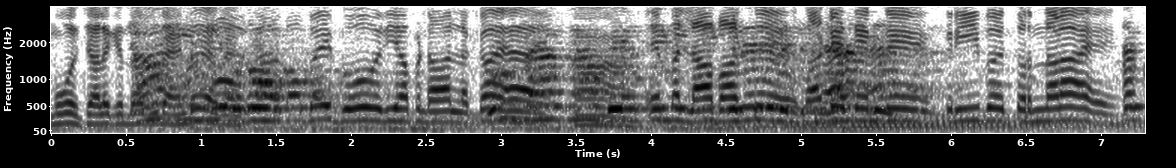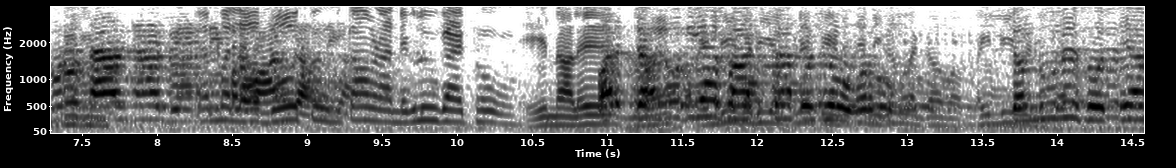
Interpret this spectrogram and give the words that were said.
ਮਾਹੌਲ ਚਾਲ ਕਿੱਦਾਂ ਪੂਰਾ ਐਂਡ ਹੋਇਆ ਬਾਈ ਬਹੁਤ ਵਧੀਆ ਪੰਡਾਲ ਲੱਗਾ ਹੋਇਆ ਹੈ। ਇਹ ਮਹੱਲਾ ਬਸ ਸਾਢੇ ਤਿੰਨ ਦੇ ਕਰੀਬ ਤੁਰਨ ਵਾਲਾ ਹੈ। ਇਹ ਮਹੱਲਾ ਬਹੁਤ ਧੂਮਧਾਮ ਨਾਲ ਨਿਕਲੂਗਾ ਇੱਥੋਂ। ਇਹ ਨਾਲੇ ਪਰ ਚੰਦੂ ਦੀਆਂ ਸਾਥੀਆਂ ਕੁਝ ਹੋਰ ਨਿਕਲ ਲੱਗਾ ਵਾ ਪਹਿਲੀ ਚੰਦੂ ਨੇ ਸੋਚਿਆ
